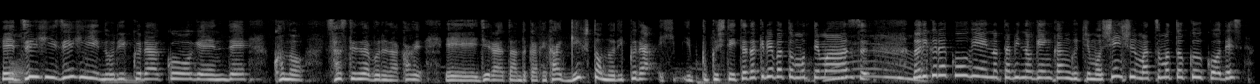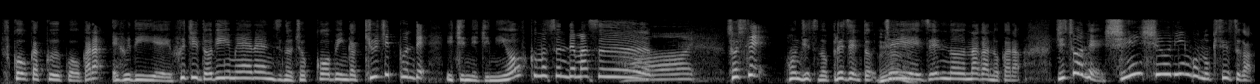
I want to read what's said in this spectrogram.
本え当ぜひぜひ、乗鞍高原で、このサステナブルなカフェ、えージェラートカフェかギフト乗鞍、一服していただければと思ってます。乗鞍高原への旅の玄関口も新州松本空港です。福岡空港から FDA 富士ドリームエアラインズの直行便が90分で1日2往復結んでます。はーい。そして、本日のプレゼント、JA 全農長野から、実はね、新州りんごの季節が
